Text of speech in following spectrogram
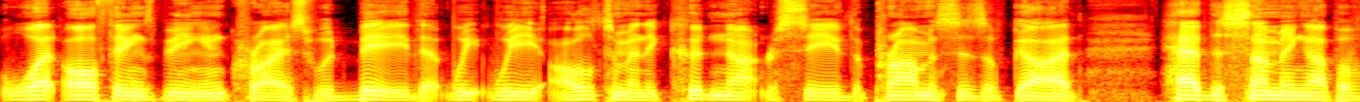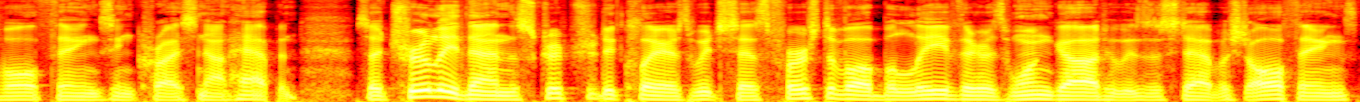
what all things being in Christ would be. That we we ultimately could not receive the promises of God had the summing up of all things in Christ not happened. So truly then the scripture declares which says first of all believe there is one God who has established all things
